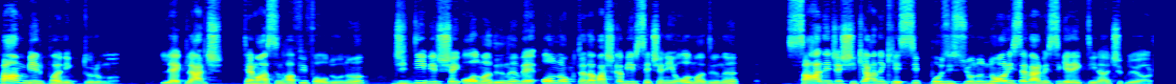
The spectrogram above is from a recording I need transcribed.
Tam bir panik durumu. Leclerc temasın hafif olduğunu, ciddi bir şey olmadığını ve o noktada başka bir seçeneği olmadığını, sadece şikanı kesip pozisyonu Norris'e vermesi gerektiğini açıklıyor.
